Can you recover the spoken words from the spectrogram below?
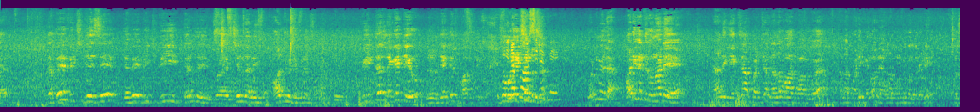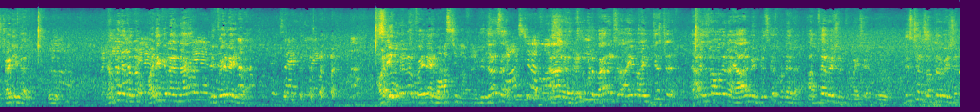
there. The way which they say, the way which we tell the uh, children is altogether different. We tell negative, they tell positive. இப்போ In a positive way. ஒண்ணுமே இல்லை படிக்கிறதுக்கு முன்னாடி நாளைக்கு எக்ஸாம் படிச்சா நல்ல மார்க் வாங்குவ நல்லா படிக்கணும் நல்லா முன்னுக்கு வந்துடணும் ஸோ ஸ்டடி வேல் நம்ம இதெல்லாம் படிக்கலைன்னா நீ ஃபெயில் ஆயிடுவேன் Exactly. படிக்கலைன்னா ஃபெயில் affirmation. இதுதான் சார். நான் ரெண்டு மூணு பேரண்ட்ஸ் ஐ ஐ ஜஸ்ட் நான் இதெல்லாம் வந்து நான் யாருமே டிஸ்கஸ் பண்ணல. Observation to my side distance observation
